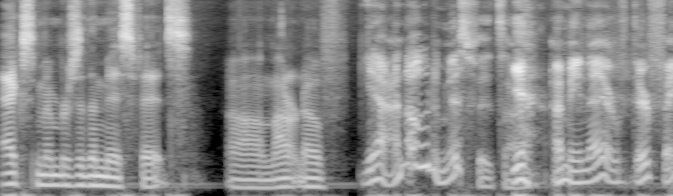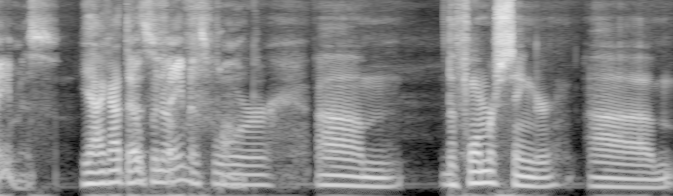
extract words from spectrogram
ex members of the Misfits. Um, I don't know if Yeah, I know who the Misfits are. Yeah. I mean they're they're famous. Yeah, I got to That's open up famous for um, the former singer um,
